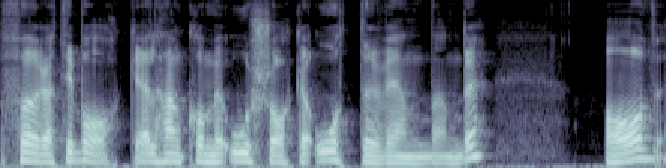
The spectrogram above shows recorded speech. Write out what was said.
föra tillbaka, eller han kommer orsaka återvändande av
